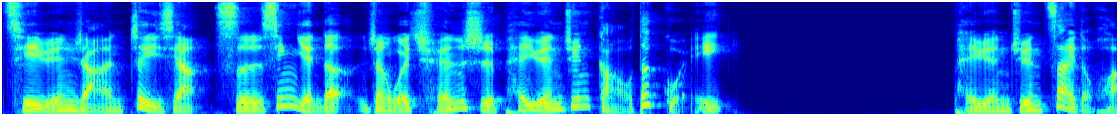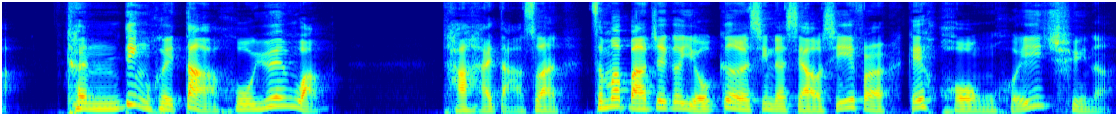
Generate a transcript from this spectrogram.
戚云染这下死心眼的认为全是裴元君搞的鬼，裴元君在的话肯定会大呼冤枉。他还打算怎么把这个有个性的小媳妇儿给哄回去呢？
